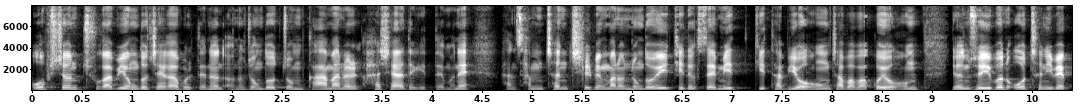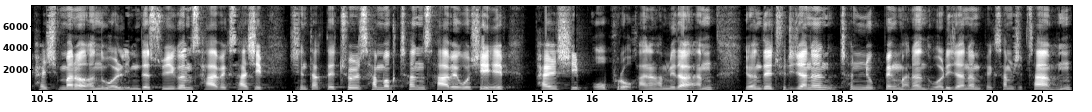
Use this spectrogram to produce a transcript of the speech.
옵션 추가 비용도 제가 볼 때는 어느 정도 좀 감안을 하셔야 되기 때문에 한 3,700만 원 정도의 취득세 및 기타 비용 잡아봤고요. 연수입은 5,280만 원, 월 임대 수익은 440, 신탁 대출 3억 1,450, 85% 가능합니다. 연대 출이자는 1,600만 원, 월이자는 133,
